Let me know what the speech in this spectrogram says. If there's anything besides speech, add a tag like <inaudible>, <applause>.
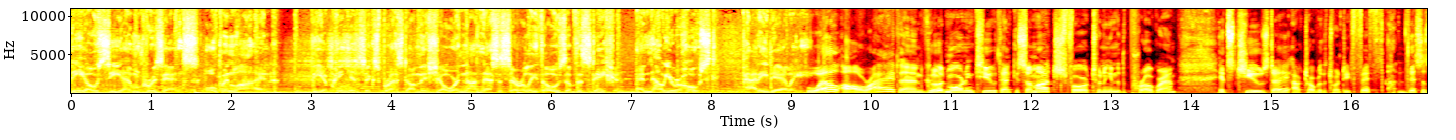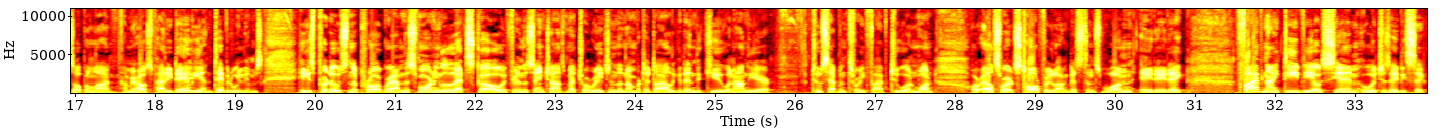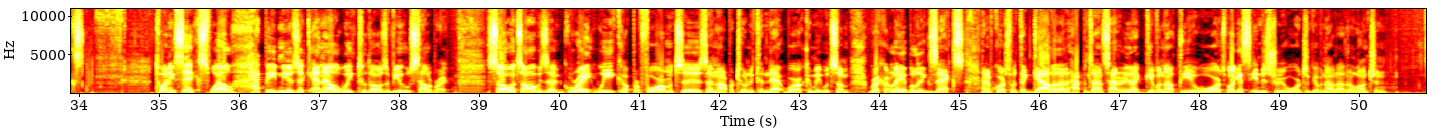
VOCM presents Open Line. The opinions expressed on this show are not necessarily those of the station. And now your host, Paddy Daly. Well, all right, and good morning to you. Thank you so much for tuning into the program. It's Tuesday, October the 25th. This is Open Line. I'm your host, Paddy Daly, and David Williams. He's producing the program this morning. Let's go. If you're in the St. John's metro region, the number to dial to get in the queue and on the air 273 5211, or elsewhere it's toll free long distance 1 888 590 VOCM, which is 86. 26. Well, happy Music NL week to those of you who celebrate. So it's always a great week of performances and an opportunity to network and meet with some record label execs. And of course, with the gala that happens on Saturday night, giving out the awards. Well, I guess industry awards are given out at a luncheon.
